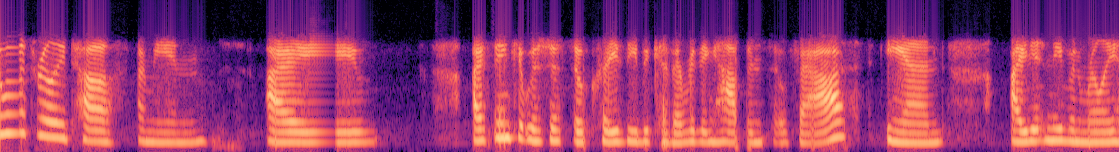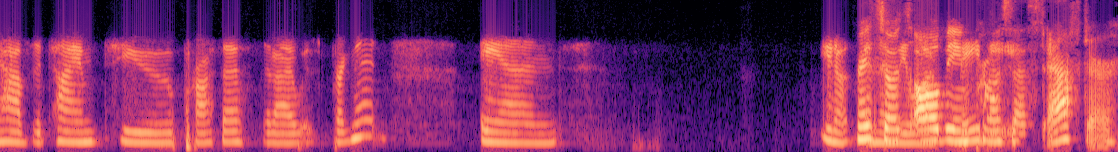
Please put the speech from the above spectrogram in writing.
It was really tough. I mean, I I think it was just so crazy because everything happened so fast and I didn't even really have the time to process that I was pregnant. And you know right so it's all being processed after.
